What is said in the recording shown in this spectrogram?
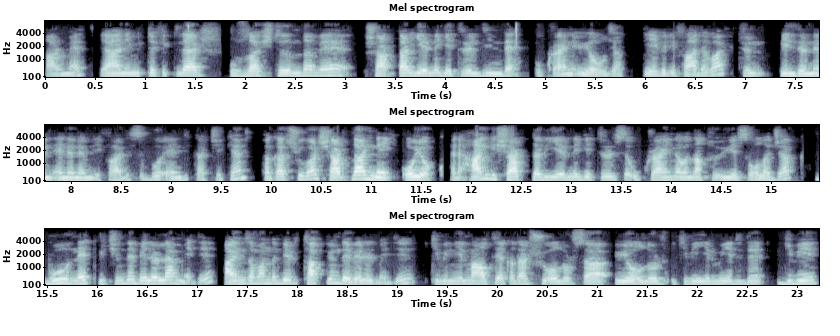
are met. Yani müttefikler uzlaştığında ve şartlar yerine getirildiğinde Ukrayna üye olacak diye bir ifade var. Tüm bildirinin en önemli ifadesi bu, en dikkat çeken. Fakat şu var, şartlar ne? O yok. Yani hangi şartları yerine getirirse Ukrayna NATO üyesi olacak, bu net biçimde belirlenmedi. Aynı zamanda bir takvim de verilmedi. 2026'ya kadar şu olursa üye olur, 2027'de gibi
